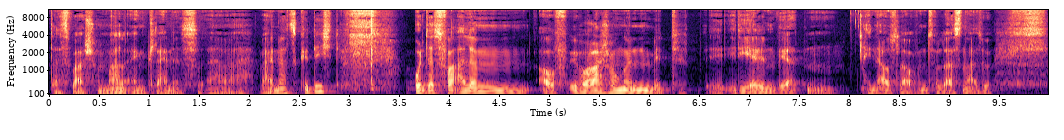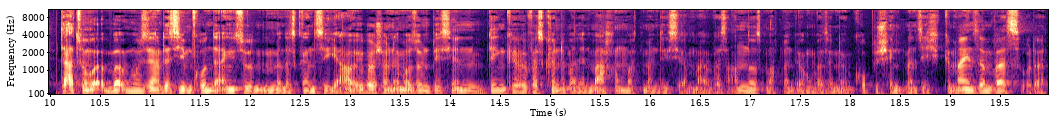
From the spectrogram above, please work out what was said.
Das war schon mal ein kleines äh, Weihnachtsgedicht. Und das vor allem auf Überraschungen mit äh, ideellen Werten hinauslaufen zu lassen. Also dazu muss ich sagen, dass ich im Grunde eigentlich so man das ganze Jahr über schon immer so ein bisschen denke, was könnte man denn machen? Macht man dieses Jahr mal was anderes? Macht man irgendwas in einer Gruppe? Schenkt man sich gemeinsam was oder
